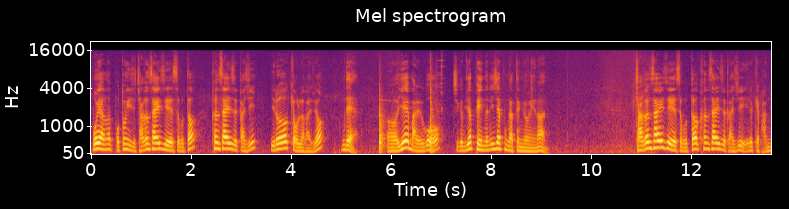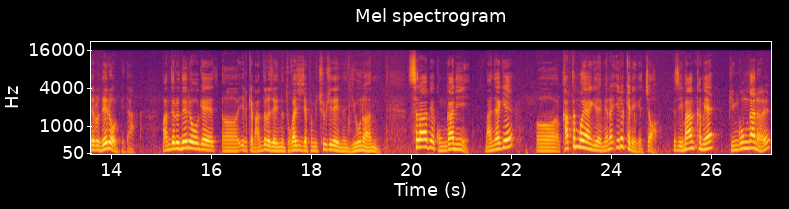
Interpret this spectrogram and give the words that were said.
모양은 보통 이제 작은 사이즈에서부터 큰 사이즈까지 이렇게 올라가죠. 근데, 어, 얘 말고 지금 옆에 있는 이 제품 같은 경우에는 작은 사이즈에서부터 큰 사이즈까지 이렇게 반대로 내려옵니다. 반대로 내려오게 어, 이렇게 만들어져 있는 두 가지 제품이 출시되어 있는 이유는 스랍의 공간이 만약에 어, 같은 모양이 되면 이렇게 되겠죠. 그래서 이만큼의 빈 공간을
